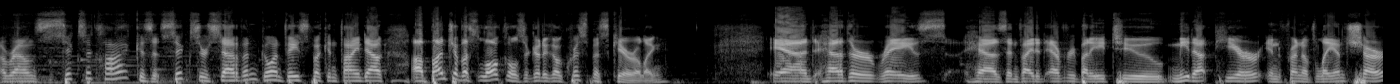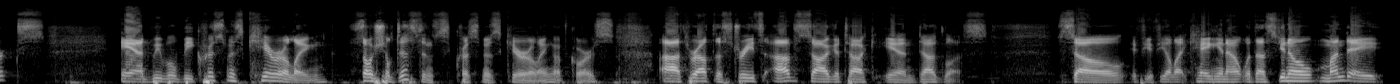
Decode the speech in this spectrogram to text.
around 6 o'clock, is it 6 or 7? Go on Facebook and find out. A bunch of us locals are going to go Christmas caroling. And Heather Rays has invited everybody to meet up here in front of Land Sharks. And we will be Christmas caroling, social distance Christmas caroling, of course, uh, throughout the streets of Saugatuck and Douglas. So if you feel like hanging out with us, you know, Monday,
